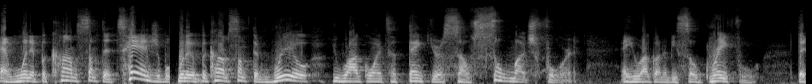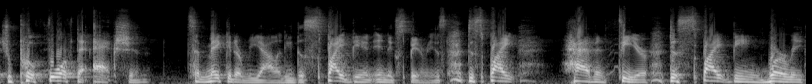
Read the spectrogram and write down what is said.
And when it becomes something tangible, when it becomes something real, you are going to thank yourself so much for it. And you are going to be so grateful that you put forth the action to make it a reality despite being inexperienced, despite having fear, despite being worried,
